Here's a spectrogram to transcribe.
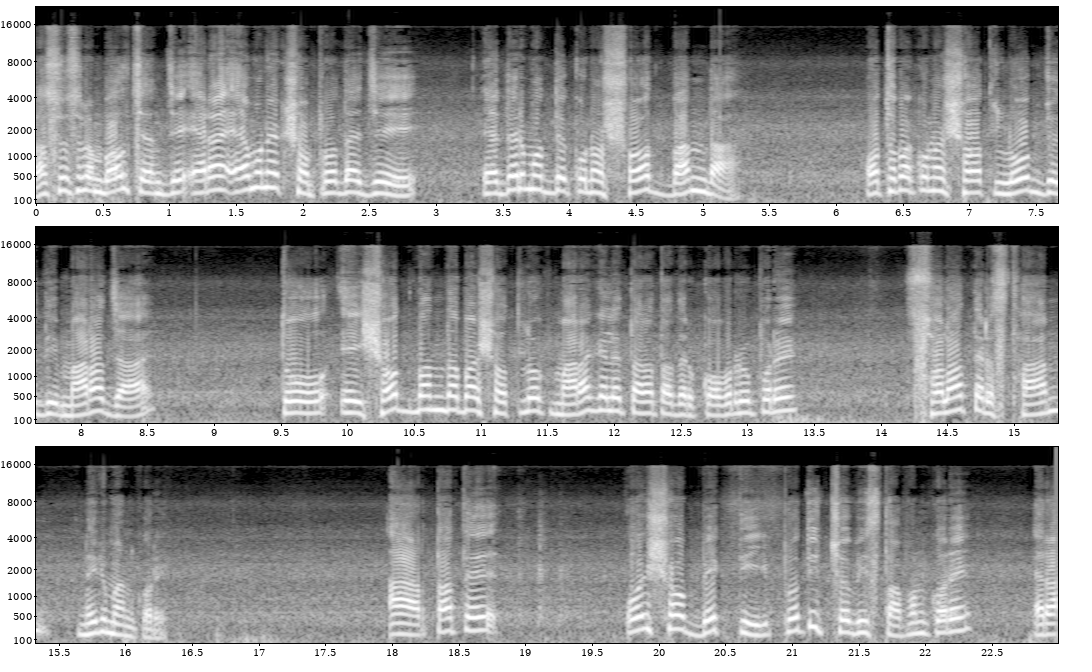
রাসুলাম বলছেন যে, এরা এমন এক সম্প্রদায় যে, এদের মধ্যে কোনো সৎ বান্দা অথবা কোনো সৎ লোক যদি মারা যায়, তো এই সৎ বান্দা বা সৎ লোক মারা গেলে তারা তাদের কবরের উপরে সলাতের স্থান নির্মাণ করে। আর তাতে ওই সব ব্যক্তির প্রতিচ্ছবি স্থাপন করে। এরা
